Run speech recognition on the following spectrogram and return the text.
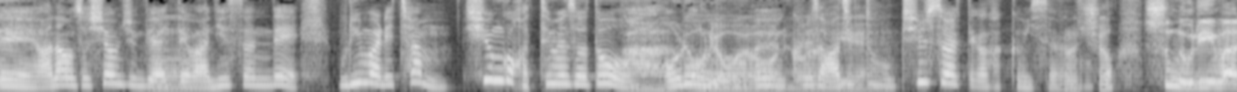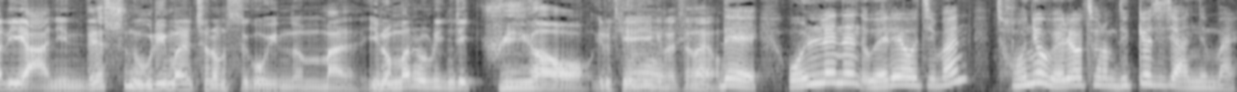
네, 아나운서 시험 준비할 어. 때 많이 했었는데 우리말이 참 쉬운 것 같으면서도 아, 어려워요. 어려워요, 네, 어려워요. 그래서 아직도 예. 뭐 실수할 때가 가끔 있어요. 그렇죠. 순 우리말이 아닌데 순 우리말처럼 쓰고 있는 말. 이런 말을 우리 이제 귀하어 이렇게 어, 얘기를 하잖아요. 네, 원래는 외래어지만 전혀 외래어처럼 느껴지지 않는 말.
